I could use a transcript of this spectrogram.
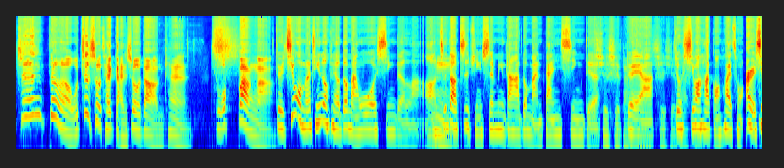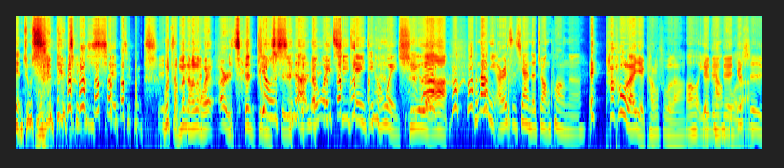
真的，我这时候才感受到，你看多棒啊！对，其实我们的听众朋友都蛮窝心的啦，啊，嗯知道志平生病，大家都蛮担心的。谢谢大家，对啊，谢谢，就希望他赶快从二线主持人变成一线主持人。我怎么能沦为二线主持人？就是啊，沦为七天已经很委屈了啊。那你儿子现在的状况呢？哎，他后来也康复了，哦也对对对，就是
